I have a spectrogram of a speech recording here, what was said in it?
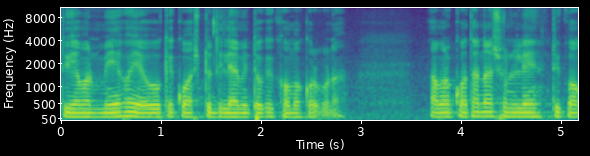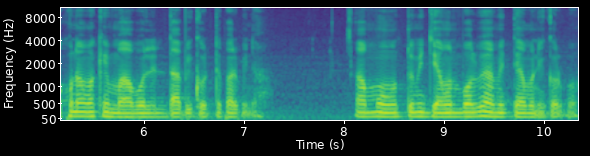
তুই আমার মেয়ে হয়ে ওকে কষ্ট দিলে আমি তোকে ক্ষমা করব না। আমার কথা না শুনলে তুই কখনো আমাকে মা বলে দাবি করতে পারবি না। আম্মু, তুমি যেমন বলবে আমি তেমনই করব।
